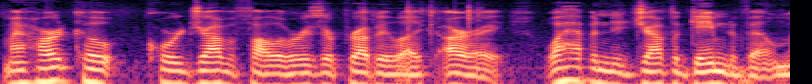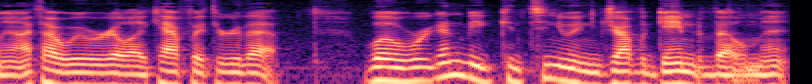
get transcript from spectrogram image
my hardcore Java followers are probably like, alright, what happened to Java game development? I thought we were like halfway through that. Well, we're going to be continuing Java game development,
